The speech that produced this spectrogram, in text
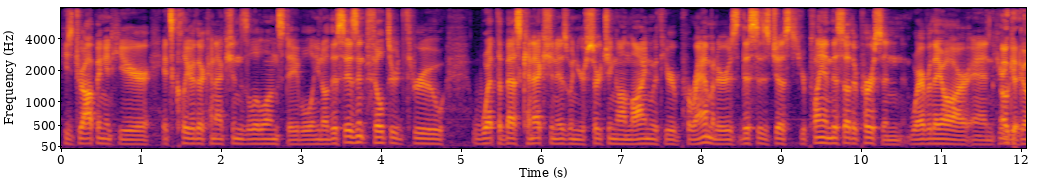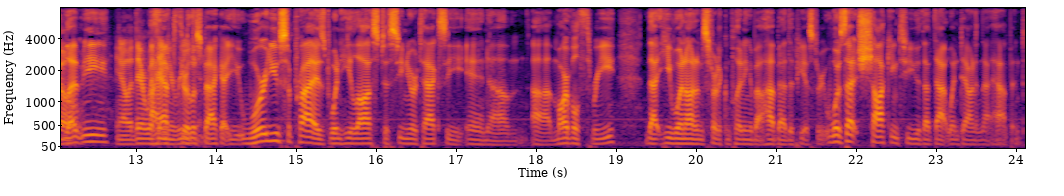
He's dropping it here. It's clear their connection's a little unstable. You know, this isn't filtered through what the best connection is when you're searching online with your parameters. This is just you're playing this other person wherever they are, and here Okay, you go. let me- You know, they're I have your to region. throw this back at you. Were you surprised when he lost to Senior Taxi in um, uh, Marvel 3 that he went on and started complaining about how bad the PS3 was? That shocking to you that that went down and that happened?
